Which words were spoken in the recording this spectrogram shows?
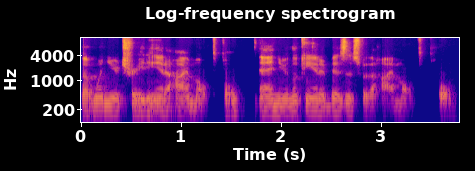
But when you're trading at a high multiple and you're looking at a business with a high multiple,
